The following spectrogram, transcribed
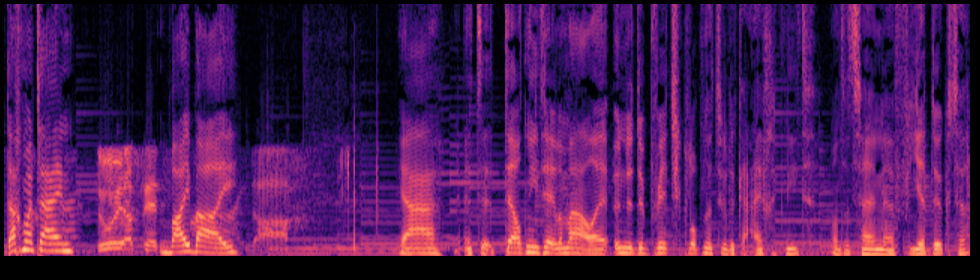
Dag Martijn. Doei Astrid. Bye bye. Dag. Ja, het, het telt niet helemaal. Hè. Under the Bridge klopt natuurlijk eigenlijk niet. Want het zijn eh, viaducten.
